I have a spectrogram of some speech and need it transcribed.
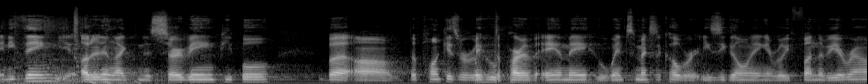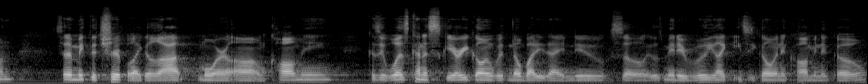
anything other than like serving people. But um, the Plunkett's were really who a part of AMA who went to Mexico were easygoing and really fun to be around. So that make the trip like a lot more um, calming because it was kind of scary going with nobody that I knew. So it was made it really like easygoing and calming to go.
